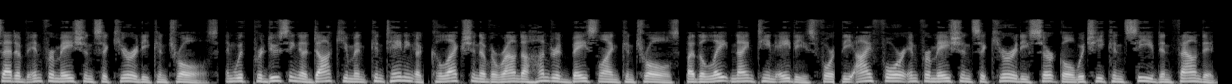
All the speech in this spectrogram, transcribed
set of information security controls, and with producing a document containing a collection of around hundred baseline controls by the late 1980s for the I-4 Information Security Circle which he conceived and founded.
